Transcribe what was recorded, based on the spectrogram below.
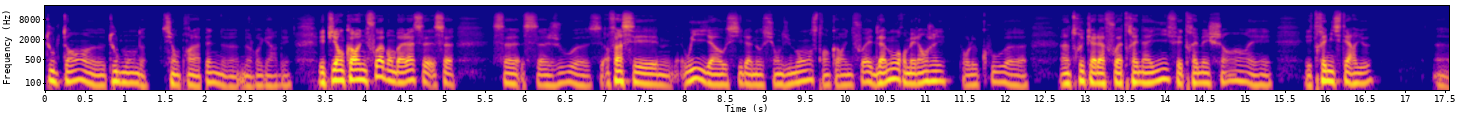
tout le temps, tout le monde, si on prend la peine de, de le regarder. Et puis encore une fois, bon, bah là, ça, ça, joue. euh, enfin, c'est. Oui, il y a aussi la notion du monstre, encore une fois, et de l'amour mélangé. Pour le coup, euh, un truc à la fois très naïf et très méchant et, très mystérieux. Euh,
